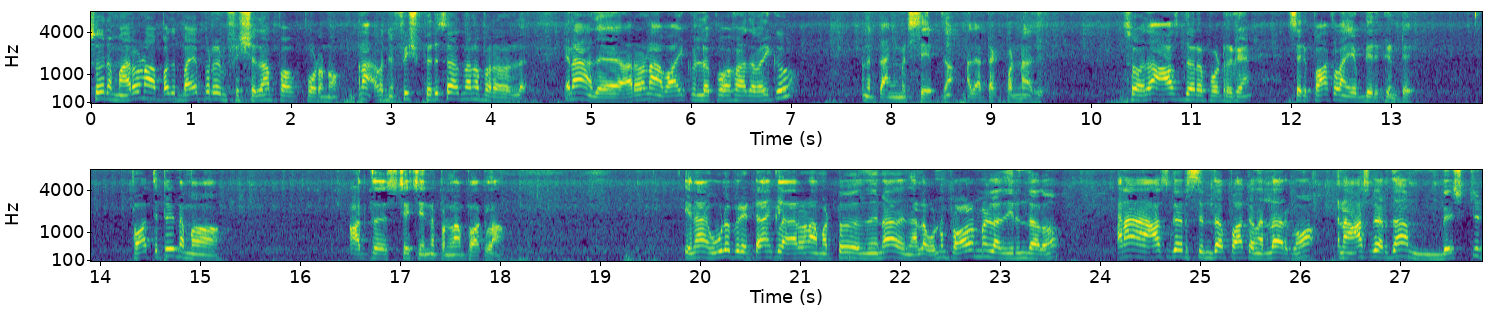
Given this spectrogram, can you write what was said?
ஸோ நம்ம அரவணாவை பார்த்து பயப்படுற ஃபிஷ்ஷை தான் போடணும். ஆனால் கொஞ்சம் ஃபிஷ் பெருசாக இருந்தாலும் பரவாயில்ல. ஏன்னா அது அரவணா வாய்க்குள்ளே போகாத வரைக்கும் அந்த டேங்க் சேஃப் தான். அது அட்டாக் பண்ணாது. ஸோ அதான் ஆஸ்கரை போட்டிருக்கேன். சரி பார்க்கலாம் எப்படி இருக்குன்ட்டு. பார்த்துட்டு நம்ம அடுத்த ஸ்டேஜ் என்ன பண்ணலாம் பார்க்கலாம். ஏன்னா இவ்வளோ பெரிய டேங்க்கில் அரவணா மட்டும் இருந்ததுன்னா அது நல்லா ஒன்றும் ப்ராப்ளம் இல்லை அது இருந்தாலும். ஆனால் ஆஸ்கர்ஸ் இருந்தால் பார்க்க நல்லாயிருக்கும் ஆனால் ஆஸ்கர் தான் பெஸ்ட்டு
